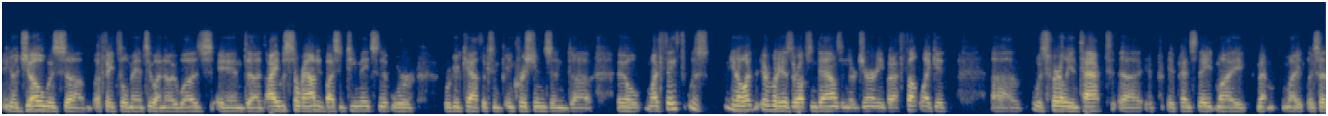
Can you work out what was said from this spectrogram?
you know, Joe was uh, a faithful man too. I know he was, and uh, I was surrounded by some teammates that were were good Catholics and, and Christians, and uh, you know, my faith was you know, everybody has their ups and downs in their journey, but I felt like it uh, was fairly intact at, at, Penn State. My, my, like I said,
